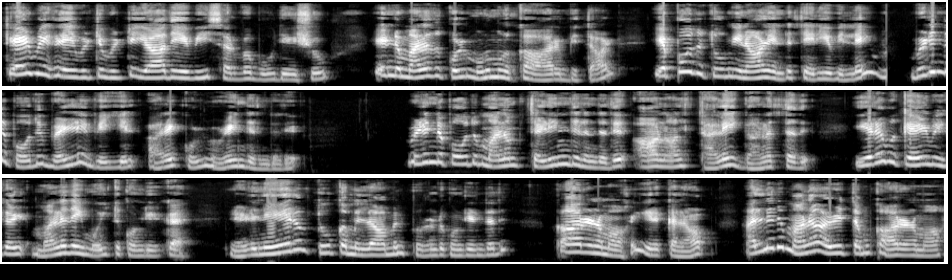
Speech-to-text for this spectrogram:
கேள்விகளை விட்டுவிட்டு யாதேவி சர்வபூதேஷு என்று மனதுக்குள் முணுமுணுக்க ஆரம்பித்தாள். எப்போது தூங்கினாள் என்று தெரியவில்லை. விழுந்தபோது வெள்ளை வெயில் அறைக்குள் நுழைந்திருந்தது. விழுந்தபோது மனம் தெளிந்திருந்தது. ஆனால் தலை கனத்தது. இரவு கேள்விகள் மனதை மொய்த்து கொண்டிருக்க நெடுநேரம் தூக்கமில்லாமல் புரண்டு கொண்டிருந்தது. காரணமாக இருக்கலாம். அல்லது மன அழுத்தம் காரணமாக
